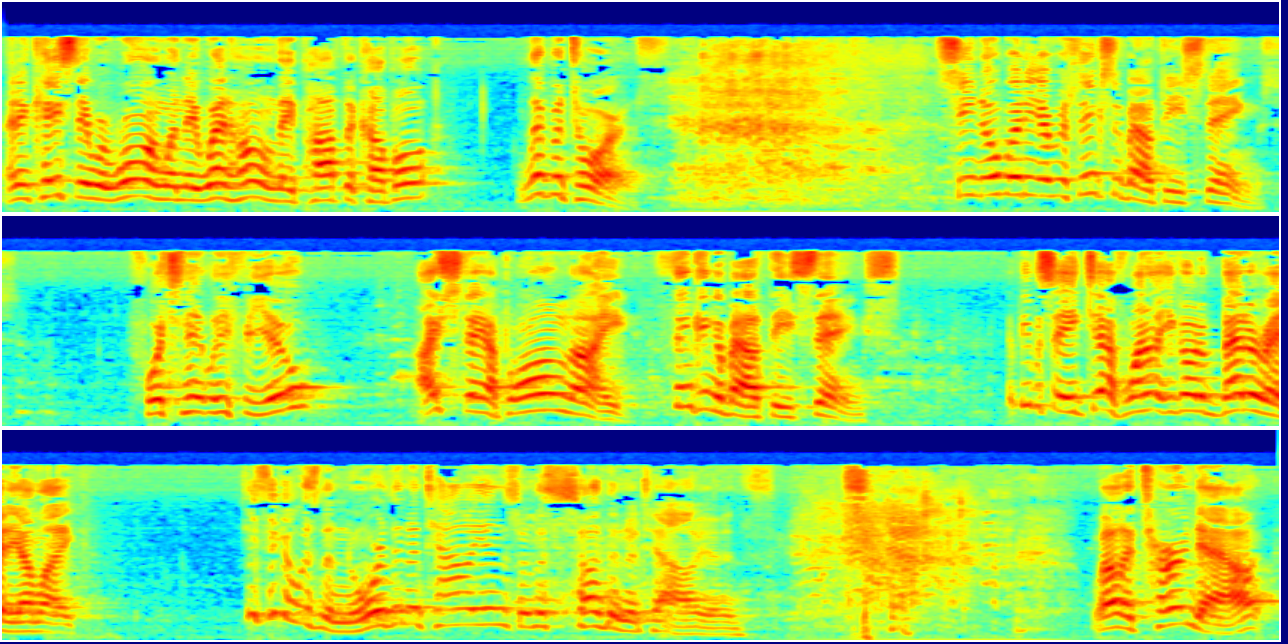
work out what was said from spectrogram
And in case they were wrong, when they went home, they popped a couple Lipitor's. See, nobody ever thinks about these things. Fortunately for you, I stay up all night thinking about these things. And people say, Jeff, why don't you go to bed already? I'm like, do you think it was the northern Italians or the southern Italians? well, it turned out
